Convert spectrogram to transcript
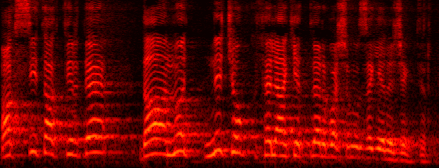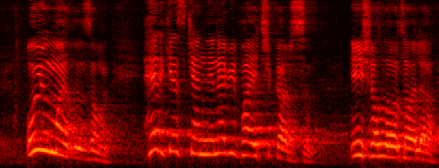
Aksi takdirde daha ne, ne çok felaketler başımıza gelecektir. Uyulmadığı zaman herkes kendine bir pay çıkarsın. İnşallah Teala.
